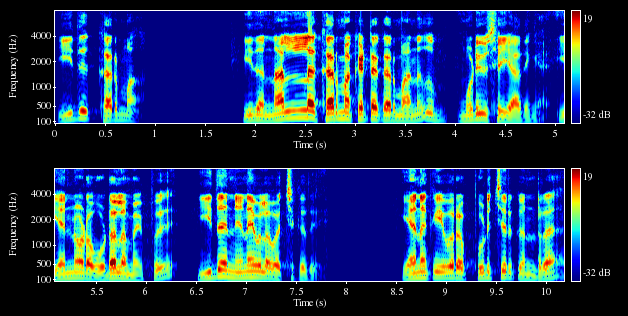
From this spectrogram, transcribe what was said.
இது கர்மா. இதை நல்ல கர்ம கெட்ட கர்மான்னு முடிவு செய்யாதீங்க. என்னோட உடலமைப்பு இதை நினைவில் வச்சுக்குது. எனக்கு இவரை பிடிச்சிருக்குன்ற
